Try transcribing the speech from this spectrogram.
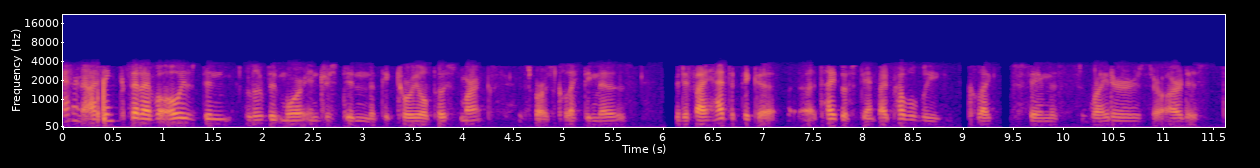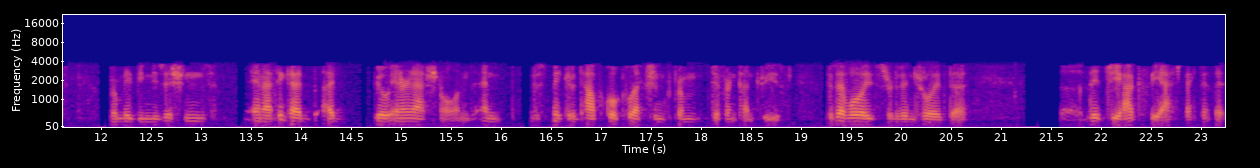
I don't know. I think that I've always been a little bit more interested in the pictorial postmarks as far as collecting those. But if I had to pick a, a type of stamp, I'd probably collect famous writers or artists or maybe musicians. And I think I'd, I'd go international and, and just make it a topical collection from different countries because I've always sort of enjoyed the the geography aspect of it.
